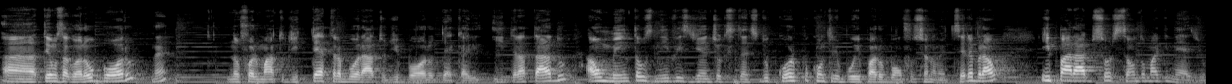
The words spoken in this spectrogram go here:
Ah, temos agora o boro, né? no formato de tetraborato de boro decahidratado, aumenta os níveis de antioxidantes do corpo, contribui para o bom funcionamento cerebral e para a absorção do magnésio.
